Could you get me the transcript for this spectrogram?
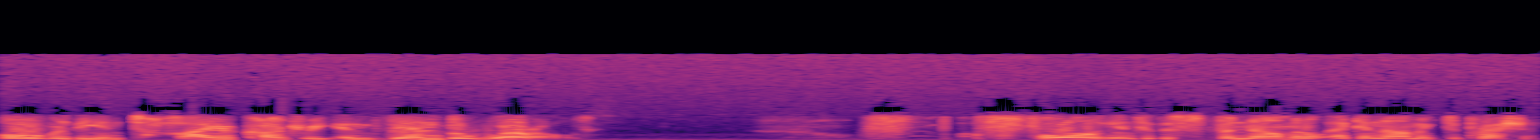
over the entire country and then the world falling into this phenomenal economic depression.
